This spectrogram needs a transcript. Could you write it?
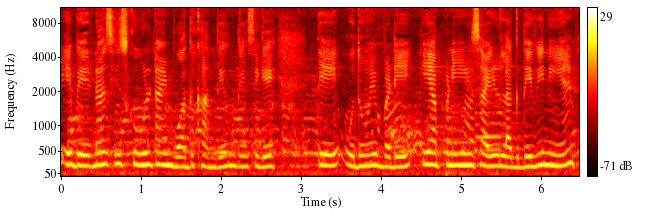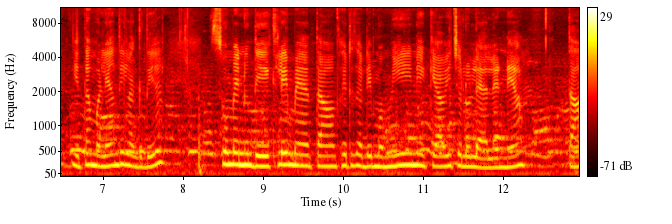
ਇਹ ਬੇਰਨਾ ਸੀ, ਸਕੂਲ ਟਾਈਮ ਬਹੁਤ ਖਾਂਦੇ ਹੁੰਦੇ ਸੀਗੇ ਤੇ ਉਦੋਂ ਇਹ ਬੜੇ, ਇਹ ਆਪਣੀ ਸਾਈਡ ਲੱਗਦੇ ਵੀ ਨਹੀਂ ਹੈ ਇਹ ਤਾਂ ਮਲਿਆਂ ਦੇ ਲੱਗਦੇ ਆ। ਸੋ ਮੈਨੂੰ ਦੇਖ ਲਏ, ਮੈਂ ਤਾਂ ਫਿਰ ਸਾਡੇ ਮੰਮੀ ਨੇ ਕਿਹਾ ਵੀ ਚਲੋ ਲੈ ਲੈਣੇ ਆ। ਤਾਂ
